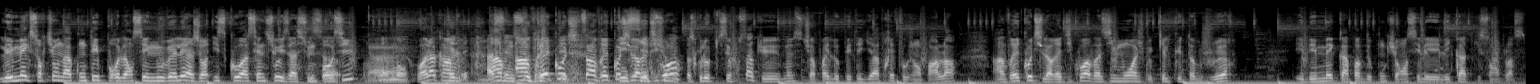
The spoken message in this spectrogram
Les mecs sur qui on a compté pour lancer une nouvelle ère, genre Isco, Asensio, ils assument pas ça. aussi. Vraiment. Voilà qu'un un, vrai coach, c'est un vrai coach, il aurait dit déception. quoi? Parce que c'est pour ça que même si tu vas parler de l'OPTG après, il faut que j'en parle là. Un vrai coach, il aurait dit quoi? Vas-y, moi, je veux quelques top joueurs et des mecs capables de concurrencer les, les cadres qui sont en place.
